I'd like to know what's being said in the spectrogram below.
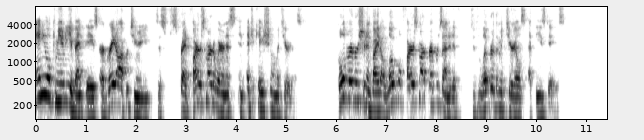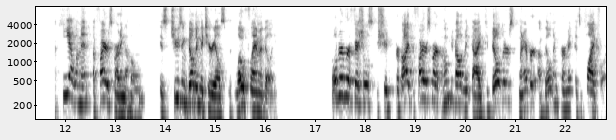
Annual community event days are a great opportunity to spread fire smart awareness and educational materials. Gold River should invite a local FireSmart representative to deliver the materials at these days. A key element of fire smarting a home is choosing building materials with low flammability. Gold River officials should provide the FireSmart Home Development Guide to builders whenever a building permit is applied for,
